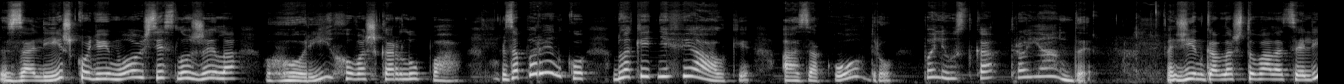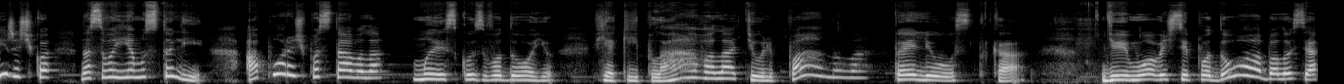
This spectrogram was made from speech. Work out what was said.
За ліжко дюймовочці служила горіхова шкарлупа, за перинку блакитні фіалки, а за ковдру пелюстка троянди. Жінка влаштувала це ліжечко на своєму столі, а поруч поставила миску з водою, в якій плавала тюльпанова пелюстка. Дюймовичці подобалося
